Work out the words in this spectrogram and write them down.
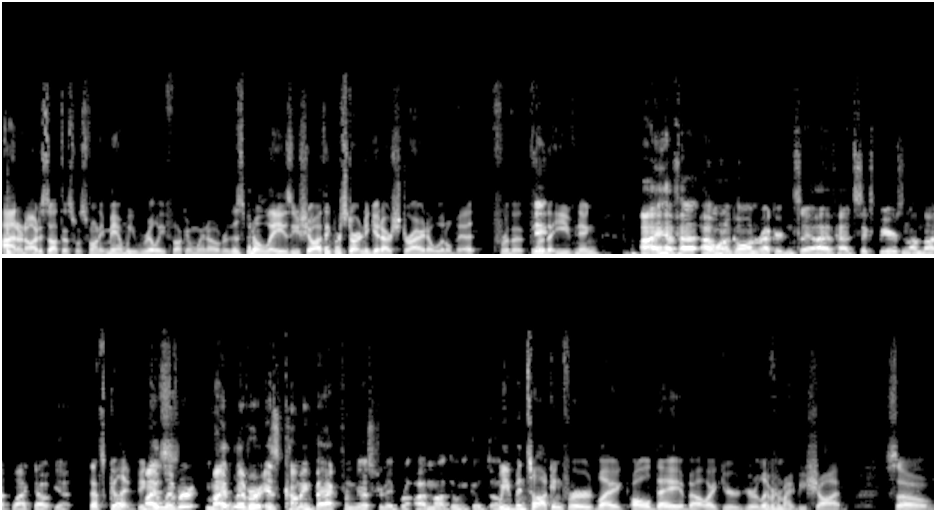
I don't know. I just thought this was funny. Man, we really fucking went over. This has been a lazy show. I think we're starting to get our stride a little bit for the for It- the evening. I have had. I want to go on record and say I have had six beers and I'm not blacked out yet. That's good. my liver, my liver is coming back from yesterday, bro. I'm not doing good though. We've been talking for like all day about like your your liver might be shot. So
